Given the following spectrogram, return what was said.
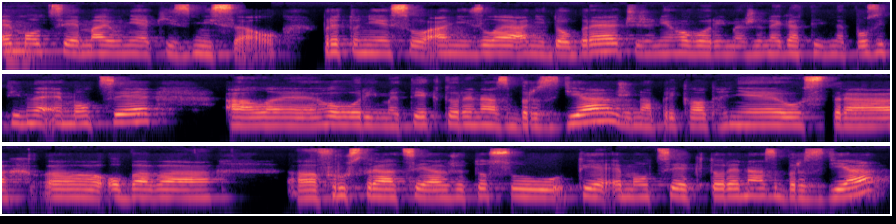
emócie majú nejaký zmysel. Preto nie sú ani zlé, ani dobré. Čiže nehovoríme, že negatívne, pozitívne emócie, ale hovoríme tie, ktoré nás brzdia, že napríklad hnev, strach, e, obava, e, frustrácia, že to sú tie emócie, ktoré nás brzdia.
